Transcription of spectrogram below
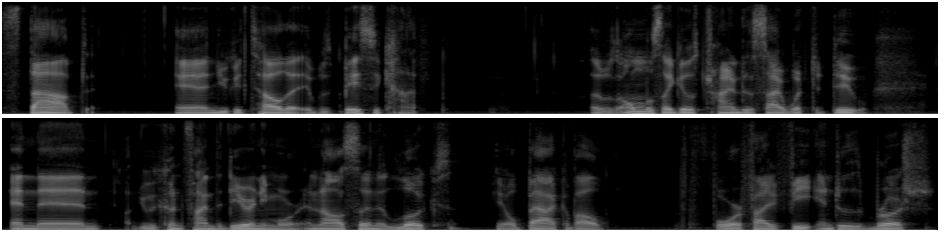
stopped, and you could tell that it was basically kind of it was almost like it was trying to decide what to do. And then we couldn't find the deer anymore. And all of a sudden it looks, you know, back about four or five feet into the brush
